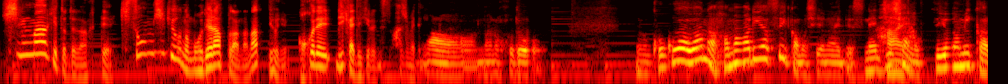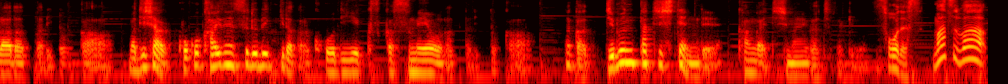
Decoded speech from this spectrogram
新マーケットではなくて、既存事業のモデルアップなんだなっていうふうに、ここで理解できるんです、初めて。ああ、なるほど。ここは罠はまりやすいかもしれないですね。はい自社の強みからだったりとか、まあ、自社ここ改善するべきだからここを DX 化進めようだったりとか、なんか自分たち視点で考えてしまいがちだけど。そうです。まずは、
